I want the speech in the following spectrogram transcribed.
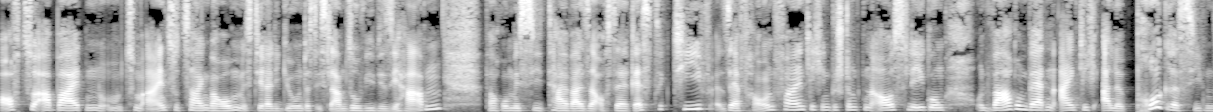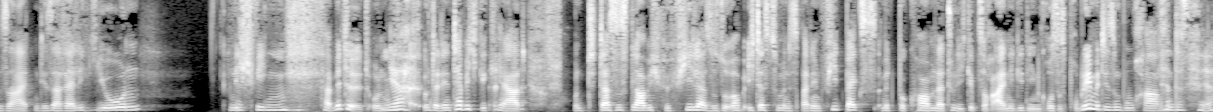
aufzuarbeiten, um zum einen zu zeigen, warum ist die Religion des Islam so, wie wir sie haben, warum ist sie teilweise auch sehr restriktiv, sehr frauenfeindlich in bestimmten Auslegungen und warum werden eigentlich alle progressiven Seiten dieser Religion nicht Verschwiegen. vermittelt und ja. unter den Teppich gekehrt. Und das ist, glaube ich, für viele, also so habe ich das zumindest bei den Feedbacks mitbekommen. Natürlich gibt es auch einige, die ein großes Problem mit diesem Buch haben, das, ja.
